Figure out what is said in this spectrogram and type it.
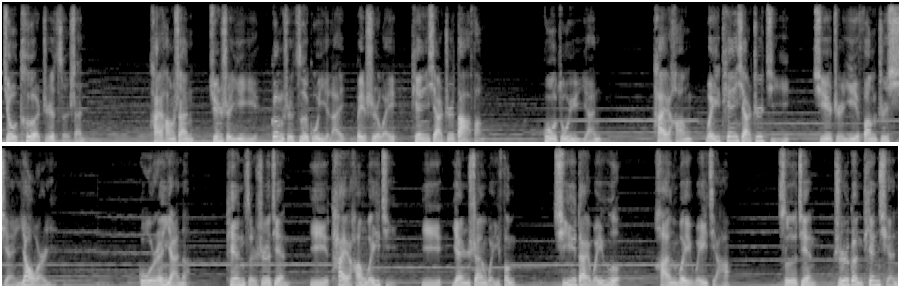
就特指此山。太行山军事意义更是自古以来被视为天下之大方，故祖语言：“太行为天下之己。”岂指一方之险要而已。古人言呢：“天子之剑，以太行为己，以燕山为峰，齐代为恶，韩魏为夹。此剑直亘天前，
